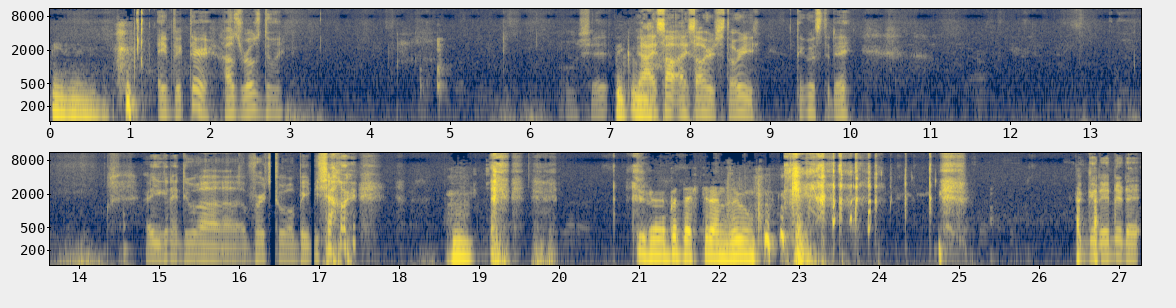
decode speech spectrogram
these niggas. Hey, Victor, how's Rose doing? Oh shit. Big Yeah, oof. I saw I saw her story. I think it was today. Are you gonna do a virtual baby shower? Hmm. You gotta put that shit on Zoom. Good internet.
